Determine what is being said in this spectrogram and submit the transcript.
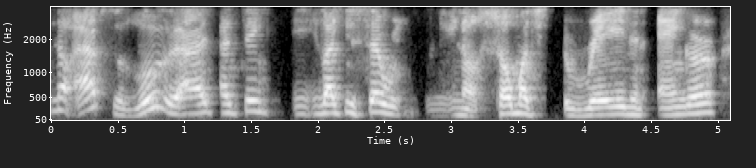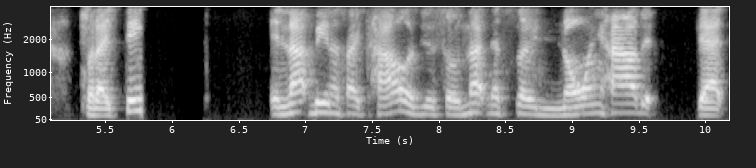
no, absolutely. I, I think, like you said, you know, so much rage and anger, but I think in not being a psychologist, so not necessarily knowing how to, that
